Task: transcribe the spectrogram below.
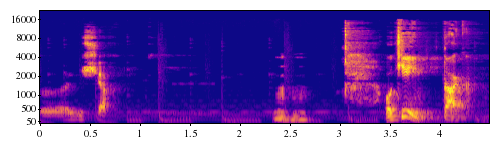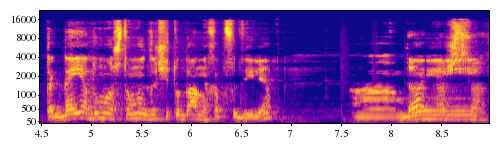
э, вещах. Угу. Окей, так, тогда я думаю, что мы защиту данных обсудили. А, да, мы... кажется.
